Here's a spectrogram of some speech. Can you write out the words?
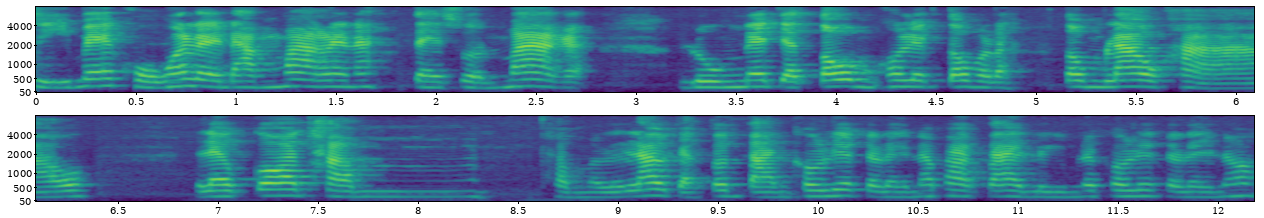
สีแม่โขงอะไรดังมากเลยนะแต่ส่วนมากอะลุงเนี่ยจะต้มเขาเรียกต้มอะไรต้มเหล้าขาว แล้วก็ทำ ทำอะไรเล้าจากต้นตาลเขาเรียกอะไรนะภาคใต้ลืมแล้วเขาเรียกอะไรเนาะ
